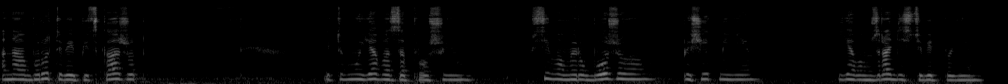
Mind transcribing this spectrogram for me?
а наоборот тобі підскажуть. І тому я вас запрошую. Всім вам миру Божого, пишіть мені, я вам з радістю відповім.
